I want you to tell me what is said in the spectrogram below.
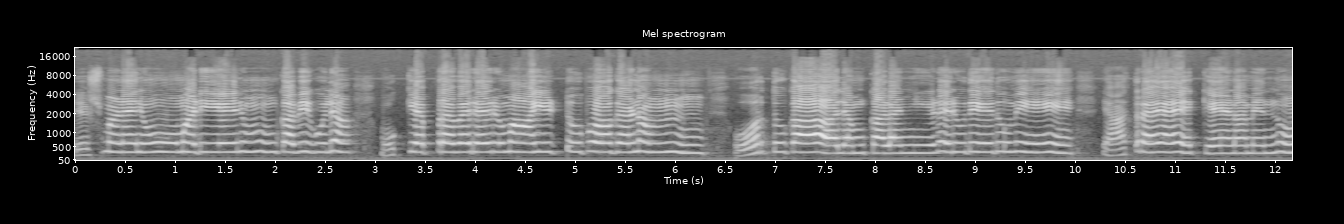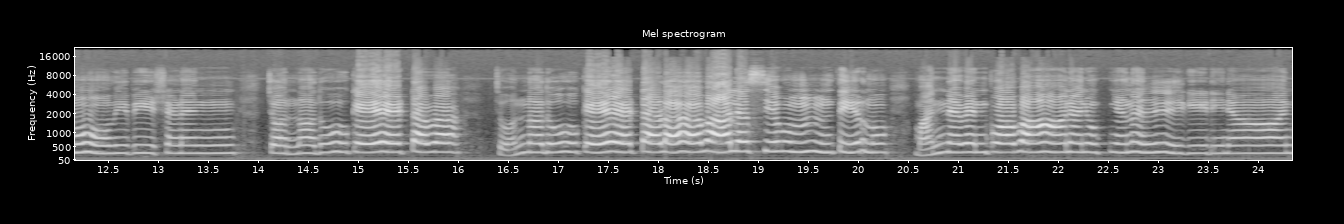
ലക്ഷ്മണനും അടിയനും കവികുല മുഖ്യപ്രവരരുമായിട്ടു പോകണം. ഓർത്തുകാലം കളഞ്ഞിടരുതേതുമേ. യാത്രയക്കേണമെന്നു വിഭീഷണൻ ചൊന്നതു കേട്ടവ ചൊന്നതു കേട്ടള വാലസ്യവും തീർന്നു. മന്നവൻ പോവാൻ അനുജ്ഞ നൽകിടിനാൻ.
